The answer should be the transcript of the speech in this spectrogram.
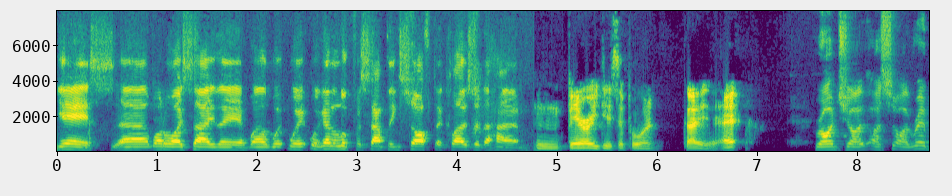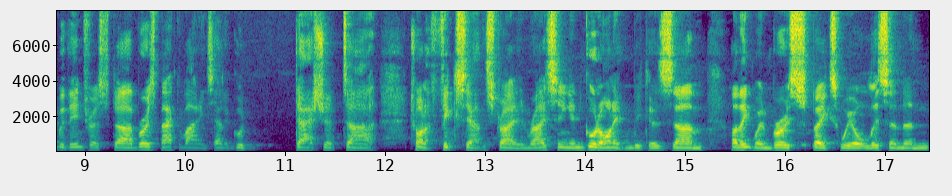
yes, uh, what do I say there? Well, we're, we're going to look for something softer, closer to home. Mm, very disappointing. They, uh, Rog, I, I, saw, I read with interest uh, Bruce McAvaney's had a good dash at uh, trying to fix South Australian racing, and good on him because um, I think when Bruce speaks, we all listen, and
